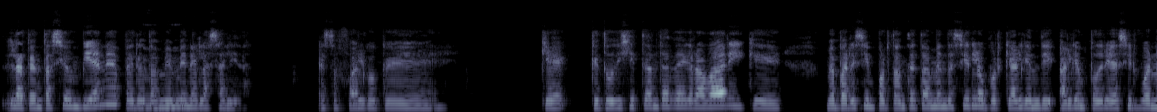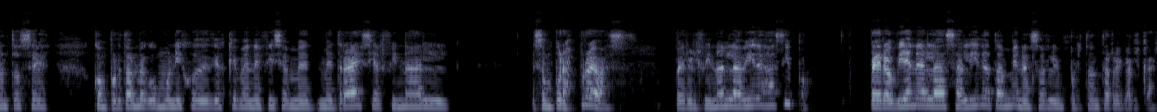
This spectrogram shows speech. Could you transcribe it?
la tentación viene, pero también viene la salida. Eso fue algo que, que, que tú dijiste antes de grabar y que me parece importante también decirlo porque alguien, alguien podría decir, bueno, entonces comportarme como un hijo de Dios, ¿qué beneficios me, me trae si al final son puras pruebas? Pero al final la vida es así, pues. Pero viene la salida también, eso es lo importante recalcar.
